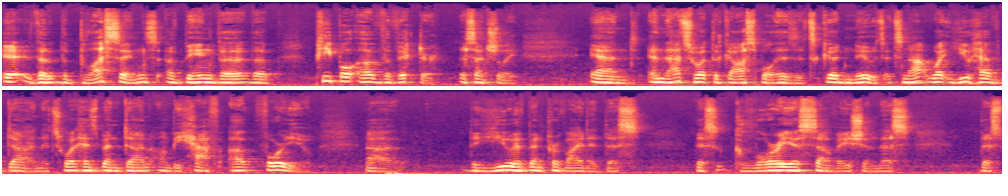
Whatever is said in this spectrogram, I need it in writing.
it, the the blessings of being the the people of the victor, essentially. And and that's what the gospel is. It's good news. It's not what you have done. It's what has been done on behalf of for you. Uh, that you have been provided this this glorious salvation. This this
